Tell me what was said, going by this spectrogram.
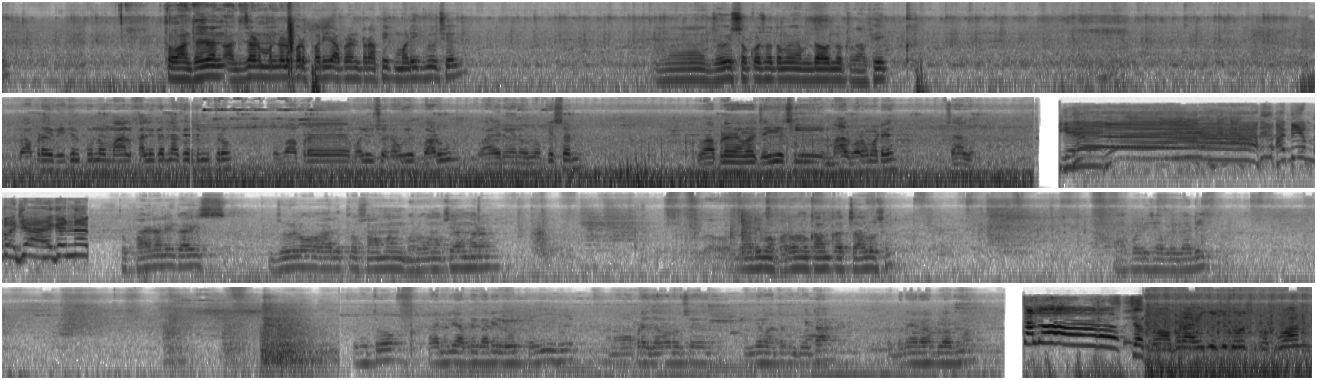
તો અંધજણ અંધજણ મંડળ પર ફરી આપણને ટ્રાફિક મળી ગયું છે. અને જોઈ શકો છો તમે અમદાવાદનું ટ્રાફિક તો આપણે વેજલપુરનો માલ ખાલી કરી નાખ્યો છે મિત્રો. તો આપણે મળ્યું છે નવું એક ભાડું આ એનું લોકેશન તો આપણે હવે જઈએ છીએ માલ ભરવા માટે. ચાલો. તો ફાઇનલી ગાઈસ જોઈ લો આ રીતનો સામાન ભરવાનો છે અમારે. ગાડીમાં ભરવાનું કામકાજ ચાલુ છે. આ પડી છે આપણી ગાડી. મિત્રો ફાઇનલી આપણી ગાડી લોડ થઈ ગઈ છે અને આપણે જવાનું છે વંદે માતરમ ગોતા. તો બને રહો બ્લોગમાં. ચાલો! આપણે આવી ગયા છે દોસ્ત ભગવાન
